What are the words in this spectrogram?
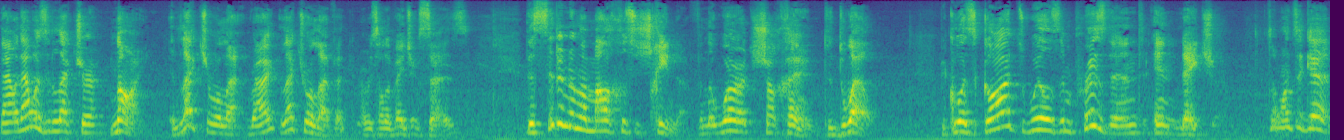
now that was in lecture 9. In lecture 11, right? Lecture 11, Rabbi Soloveitchik says, the synonym of Malchus is Shechina, from the word shachen, to dwell, because God's will is imprisoned in nature. So once again,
